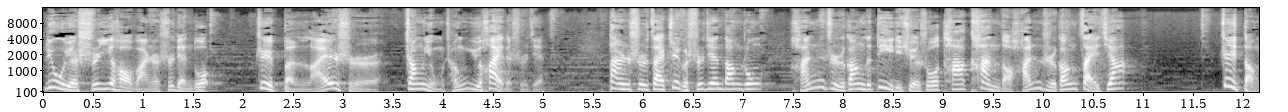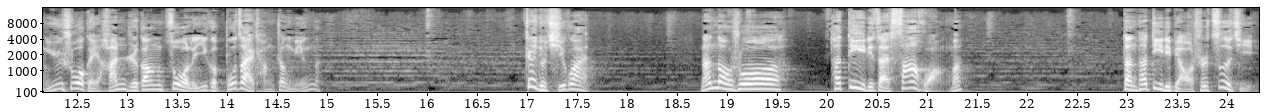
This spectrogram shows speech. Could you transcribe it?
六月十一号晚上十点多，这本来是张永成遇害的时间，但是在这个时间当中。韩志刚的弟弟却说他看到韩志刚在家，这等于说给韩志刚做了一个不在场证明啊。这就奇怪了，难道说他弟弟在撒谎吗？但他弟弟表示自己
